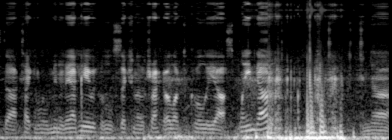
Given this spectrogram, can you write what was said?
Just uh, taking a little minute out here with a little section of the track I like to call the uh, spleen guard. And uh,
